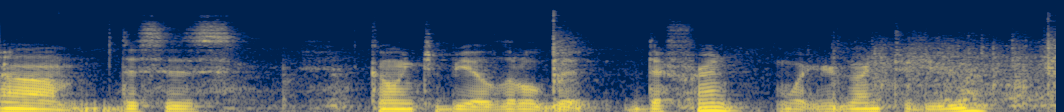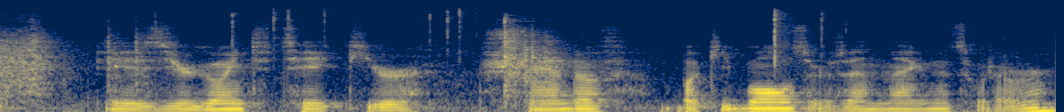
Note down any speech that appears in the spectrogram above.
um, this is going to be a little bit different. What you're going to do is you're going to take your strand of buckyballs or zen magnets whatever.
